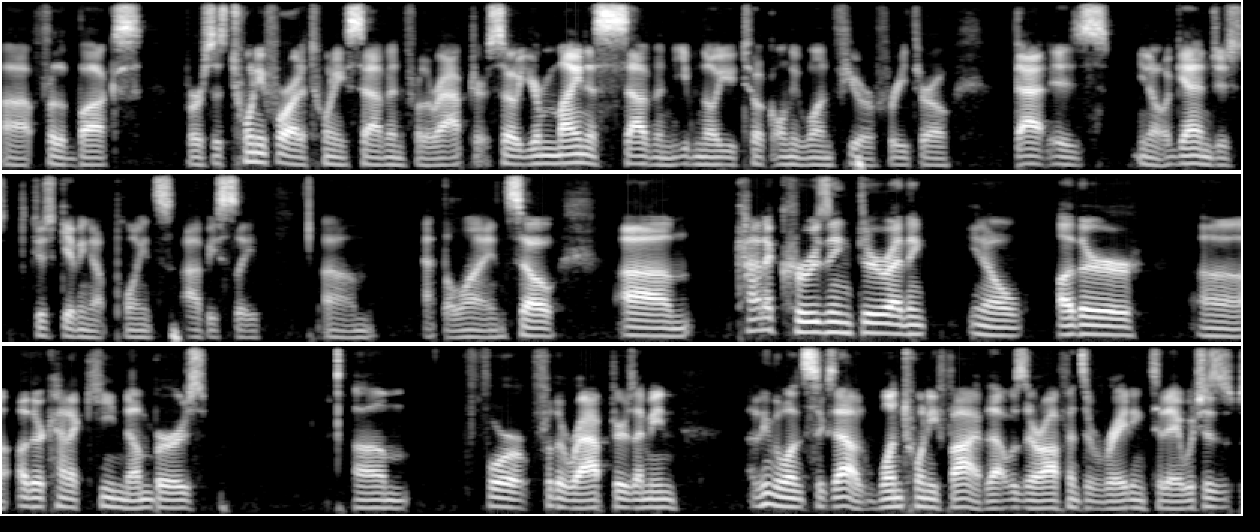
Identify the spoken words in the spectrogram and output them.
uh, for the Bucks versus 24 out of 27 for the Raptors. So you're minus seven, even though you took only one fewer free throw. That is, you know, again, just just giving up points, obviously, um, at the line. So um, kind of cruising through. I think you know other uh, other kind of key numbers um, for for the Raptors. I mean, I think the one that sticks out, 125. That was their offensive rating today, which is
